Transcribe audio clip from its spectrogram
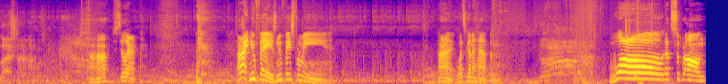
Last time I prepared. Uh huh. Still aren't. All right, new phase. New phase for me. All right, what's gonna happen? Whoa! That's super. Oh.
